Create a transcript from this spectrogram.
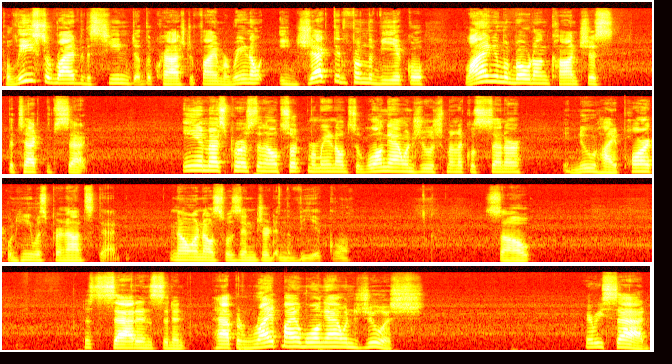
Police arrived at the scene of the crash to find Moreno ejected from the vehicle, lying in the road unconscious, detectives said. EMS personnel took Moreno to Long Island Jewish Medical Center in New Hyde Park when he was pronounced dead. No one else was injured in the vehicle. So, this sad incident happened right by Long Island Jewish. Very sad.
